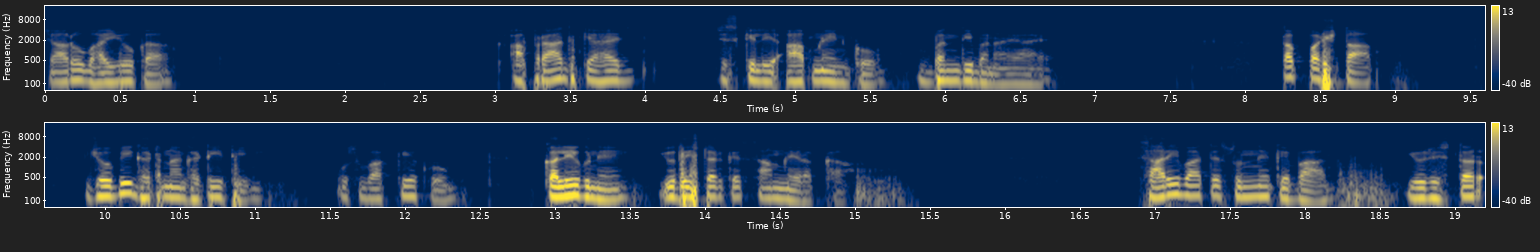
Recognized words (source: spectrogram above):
चारों भाइयों का अपराध क्या है जिसके लिए आपने इनको बंदी बनाया है? तब पश्चात जो भी घटना घटी थी, उस वाक्य को कलयुग ने युधिष्ठर के सामने रखा। सारी बातें सुनने के बाद युधिष्ठर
